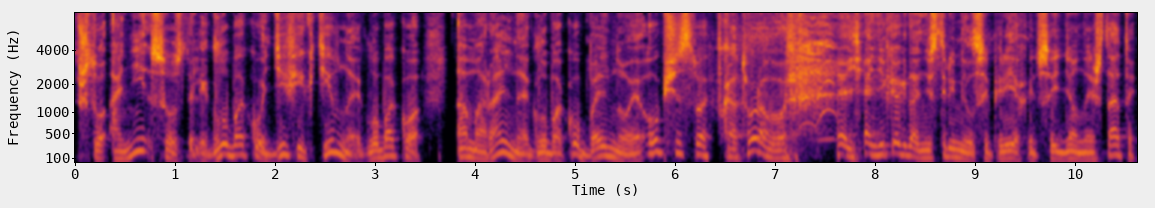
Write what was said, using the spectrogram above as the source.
что они создали глубоко дефективное, глубоко аморальное, глубоко больное общество, в котором вот, я никогда не стремился переехать в Соединенные Штаты,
